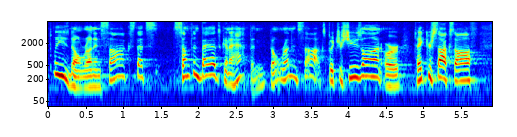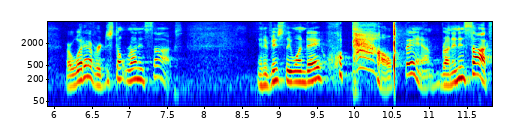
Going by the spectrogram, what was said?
Please don't run in socks. That's something bad's going to happen. Don't run in socks. Put your shoes on or take your socks off or whatever. Just don't run in socks. And eventually one day, pow, bam, running in socks.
